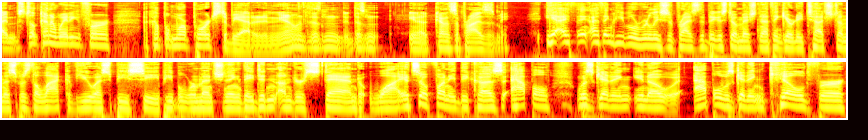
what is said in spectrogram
I'm still kind of waiting for a couple more ports to be added, and you know, it doesn't, it doesn't, you know, kind of surprises me. Yeah, I think I think people were really surprised. The biggest omission, I think you already touched on this, was the lack of USB C. People were mentioning they didn't understand why. It's so funny because Apple was getting, you know, Apple was getting killed for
